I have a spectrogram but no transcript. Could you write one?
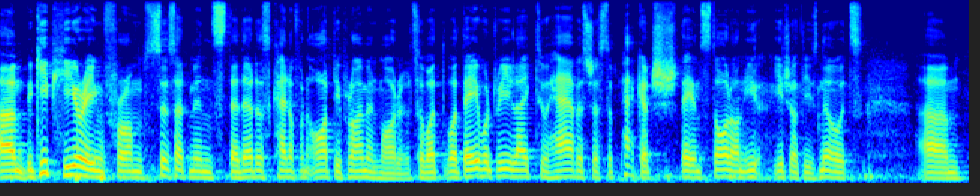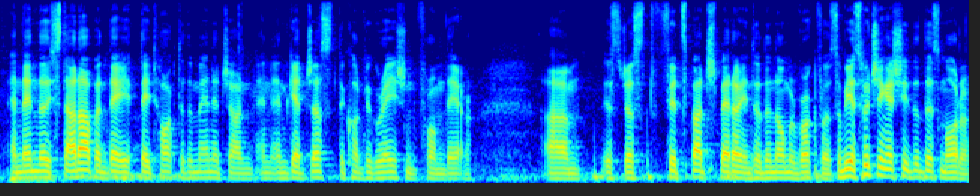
Um, we keep hearing from sysadmins that that is kind of an odd deployment model. So what, what they would really like to have is just a package they install on e each of these nodes. Um, and then they start up and they, they talk to the manager and, and, and, get just the configuration from there. um, it just fits much better into the normal workflow. So we are switching actually to this model,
